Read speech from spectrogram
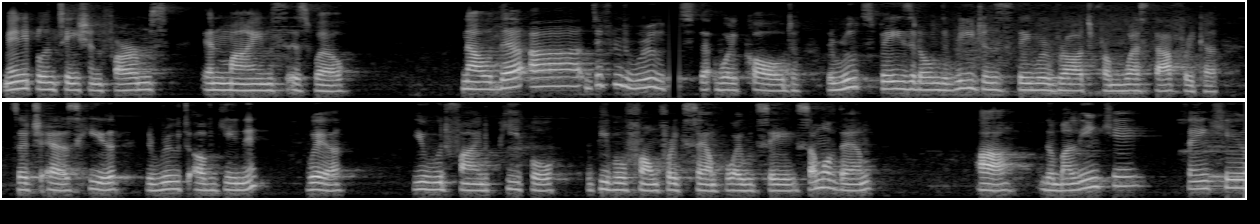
many plantation farms and mines as well. Now, there are different routes that were called the routes based on the regions they were brought from West Africa, such as here, the route of Guinea, where you would find people, the people from, for example, I would say some of them are the Malinke, thank you,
